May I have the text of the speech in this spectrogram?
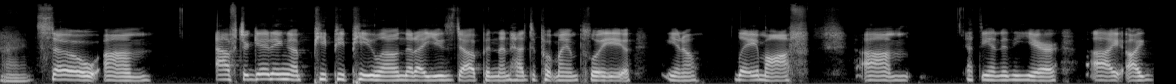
Right. So, um, after getting a PPP loan that I used up and then had to put my employee, you know, lay him off um, at the end of the year, I, I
